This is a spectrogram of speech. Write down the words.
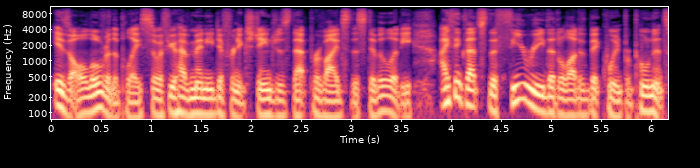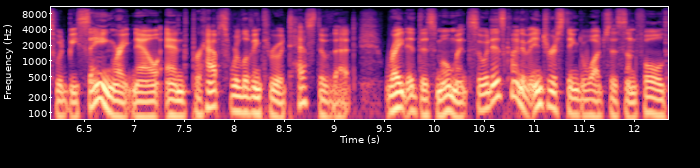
is all over the place. So if you have many different exchanges, that provides the stability. I think that's the theory that a lot of Bitcoin proponents would be saying right now, and perhaps we're living through a test of that right at this moment. So it is kind of interesting to watch this unfold.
